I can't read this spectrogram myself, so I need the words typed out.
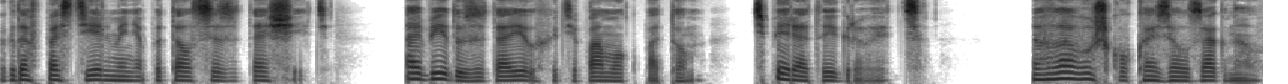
когда в постель меня пытался затащить. Обиду затаил, хоть и помог потом. Теперь отыгрывается. В ловушку козел загнал.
